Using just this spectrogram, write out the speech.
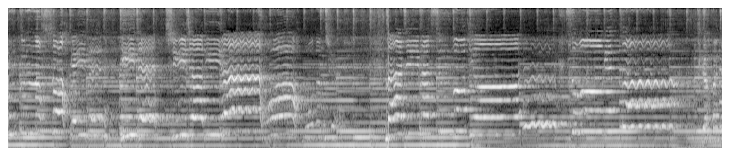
에, 게임은 끝났어. 게임은 이제 시작이야. 아 뭐든지 마지막 승부별을 쏘겠다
